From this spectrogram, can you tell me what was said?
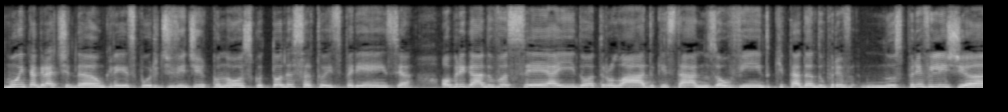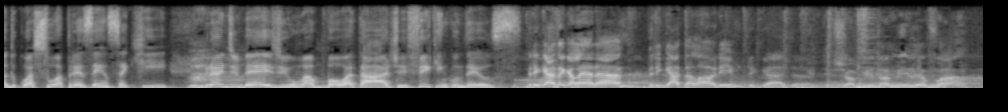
Muita gratidão, Cris, por dividir conosco toda essa tua experiência. Obrigado você aí do outro lado que está nos ouvindo, que está dando nos privilegiando com a sua presença aqui. Um grande beijo e uma boa tarde. Fiquem com Deus. Obrigada, galera. Obrigada, Lauri. Obrigada. Deixa a vida me levar.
